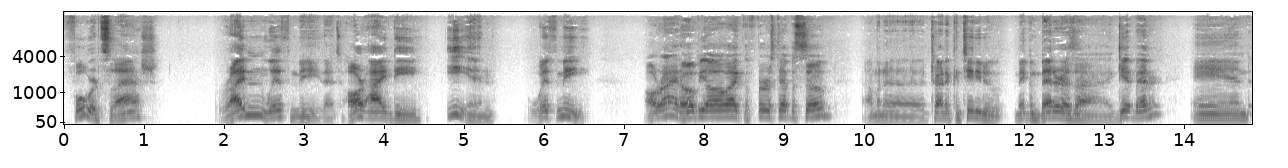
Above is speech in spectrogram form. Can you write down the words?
forward slash riding with me. That's R I D E N with me. All right, I hope you all like the first episode. I'm going to try to continue to make them better as I get better. And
